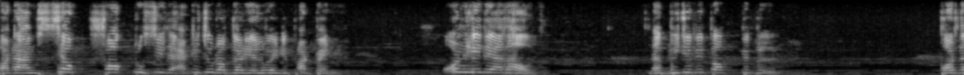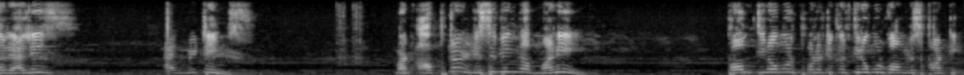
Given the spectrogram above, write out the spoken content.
But I I'm so shock to see the attitude of the railway department Only they allowed the BJP people for the rallies and meetings. But after receiving the money from Tinamul political Tinamul Congress Party,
